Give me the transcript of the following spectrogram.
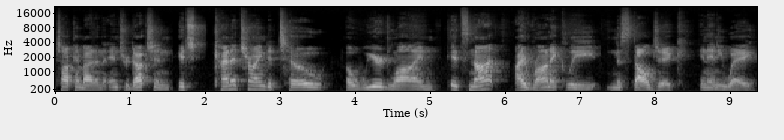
talking about in the introduction, it's kind of trying to toe a weird line. It's not ironically nostalgic in any way.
